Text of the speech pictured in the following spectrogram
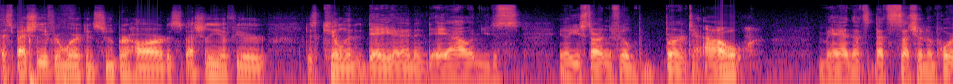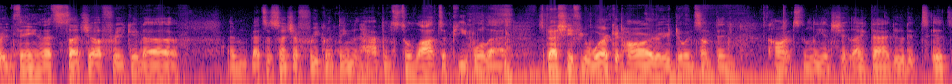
especially if you're working super hard especially if you're just killing it day in and day out and you just you know you're starting to feel burnt out man that's that's such an important thing and that's such a freaking uh and that's a, such a frequent thing that happens to lots of people that especially if you're working hard or you're doing something constantly and shit like that dude it's it's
